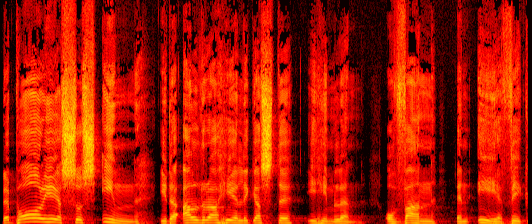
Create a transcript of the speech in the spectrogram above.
det bar Jesus in i det allra heligaste i himlen och vann en evig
